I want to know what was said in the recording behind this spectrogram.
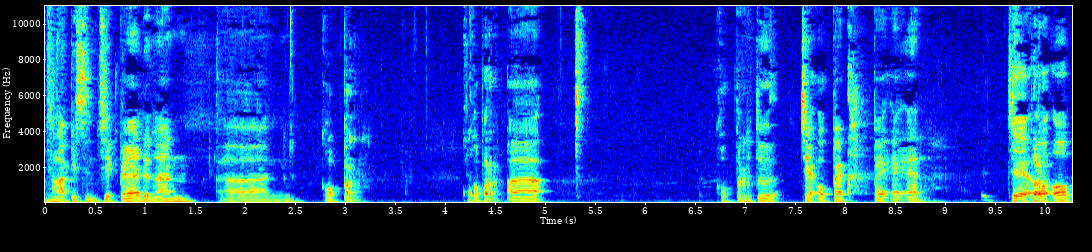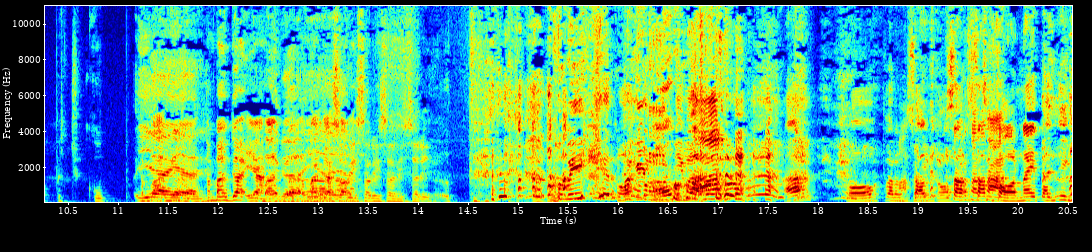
ngelapisin chipnya dengan eh, copper. Koper. Eh, copper tuh C O P P E R. C O O cukup Tembaga. Iya iya Tembaga ya, Tembaga, tembaga. iya. Sorry, sorry, sorry, sorry. gue mikir koper ah koper koper, sam sam Sat. sonite anjing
